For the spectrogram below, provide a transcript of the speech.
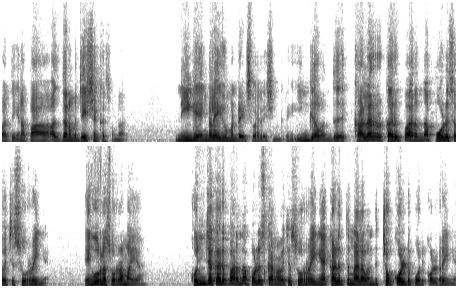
பார்த்தீங்கன்னா பா அதுதான் நம்ம ஜெய்சங்கர் சொன்னார். நீங்கள் எங்களை ஹியூமன் ரைட்ஸ் வயலேஷனுங்கிறீங்க இங்கே வந்து கலர் கருப்பாக இருந்தால் போலீஸை வச்சு சுடுறீங்க எங்கள் ஊரில் சுடுறமாயா கொஞ்சம் கருப்பாக இருந்தால் போலீஸ்காரனை வச்சு சுடுறீங்க கழுத்து மேலே வந்து சொக்கோல்டு போட்டு கொள்றீங்க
